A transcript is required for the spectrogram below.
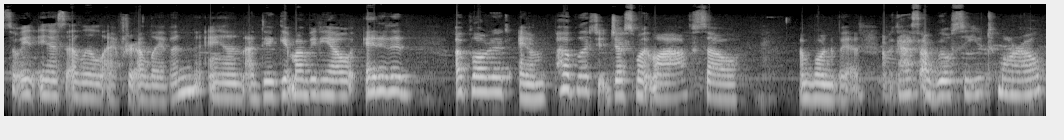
so it is a little after 11, and I did get my video edited, uploaded, and published. It just went live, so I'm going to bed. But guys, I will see you tomorrow.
